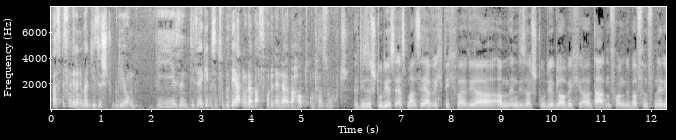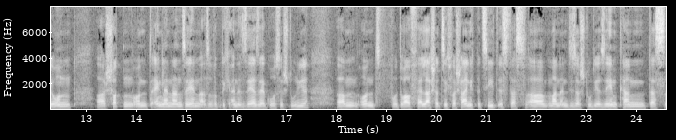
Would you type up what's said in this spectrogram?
Was wissen wir denn über diese Studie und wie sind diese Ergebnisse zu bewerten oder was wurde denn da überhaupt untersucht? Diese Studie ist erstmal sehr wichtig, weil wir ähm, in dieser Studie, glaube ich, äh, Daten von über fünf Millionen äh, Schotten und Engländern sehen. Also wirklich eine sehr, sehr große Studie. Ähm, und worauf Herr Laschet sich wahrscheinlich bezieht, ist, dass äh, man in dieser Studie sehen kann, dass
